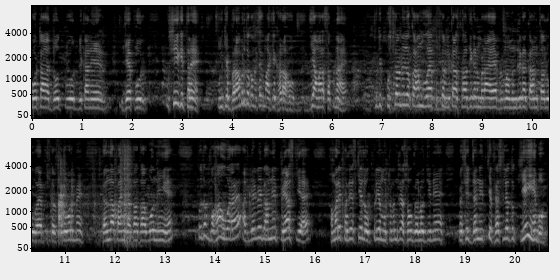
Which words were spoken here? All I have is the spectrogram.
कोटा, जोधपुर, बीकानेर, जयपुर, उसी की तरह उनके बराबर तो कम से कम आके खड़ा हो, ये हमारा सपना है। क्योंकि पुष्कर में जो काम हुआ है, पुष्कर विकास प्राधिकरण बना है, ब्रह्मा मंदिर का काम चालू हुआ है, पुष्कर सरोवर में गंगा पानी जाता था, वो नहीं है। तो जब वहाँ हो रहा है अजमेर में भी हमने प्रयास किया है। हमारे प्रदेश के लोकप्रिय मुख्यमंत्री अशोक गहलोत जी ने वैसे जनहित के फैसले तो किए ही हैं बहुत,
